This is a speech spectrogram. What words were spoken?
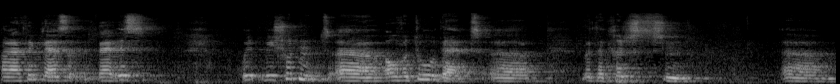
But I think there's, there is, we, we shouldn't uh, overdo that uh, with the Christian um,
